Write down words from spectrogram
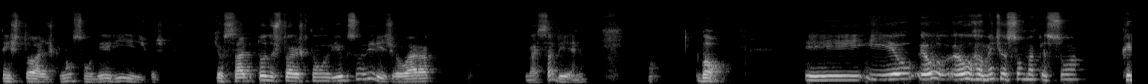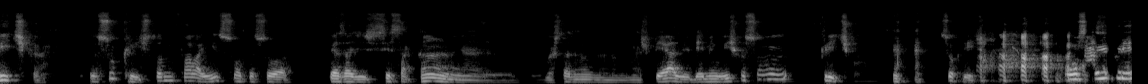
Tem histórias que não são verídicas. Que eu saiba, todas as histórias que estão no livro são verídicas. Agora, vai saber, né? Bom, e, e eu, eu, eu realmente eu sou uma pessoa crítica. Eu sou crítico, todo mundo fala isso, sou uma pessoa, apesar de ser sacana, gostar de umas piadas, beber meu uísque, eu sou crítico. Sou crítico. Então, sempre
